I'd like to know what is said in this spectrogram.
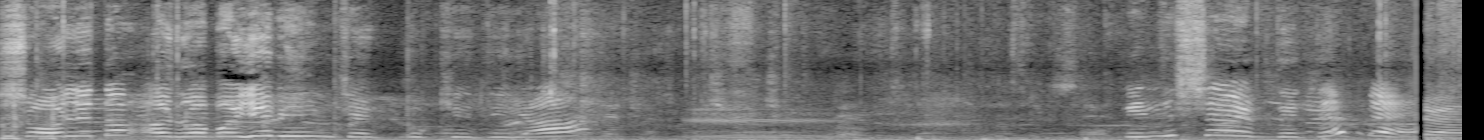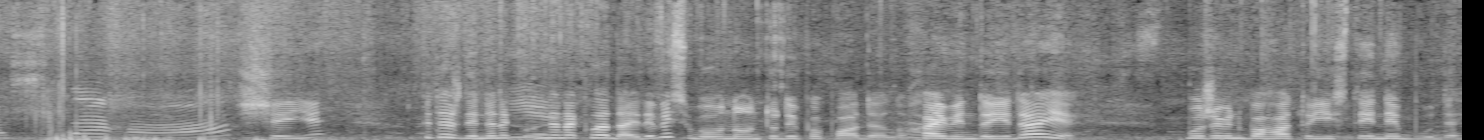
Sonra da arabaya binecek bu kedi ya. Beni sevdi değil mi? Biraz daha. Ще є? Підожди, не, нак- не накладай, дивись, бо воно он туди попадало. Хай він доїдає. Може він багато їсти і не буде.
